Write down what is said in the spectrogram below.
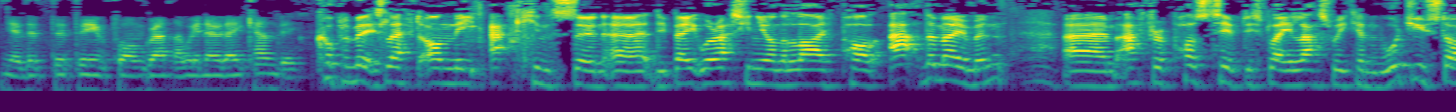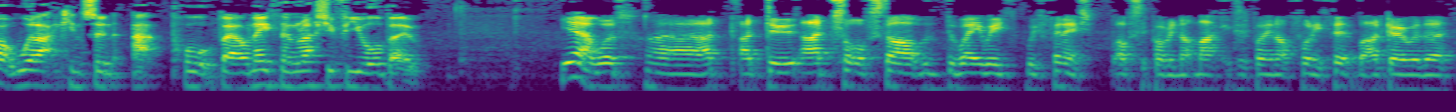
the, the, the informed Grant that we know they can be. A couple of minutes left on the Atkinson uh, debate. We're asking you on the live poll at the moment. Um, after a positive display last weekend, would you start Will Atkinson at Port Vale? Nathan, you for your vote. Yeah, I would. Uh, I'd, I'd do. I'd sort of start with the way we, we finished. Obviously, probably not Maka because he's probably not fully fit. But I'd go with a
